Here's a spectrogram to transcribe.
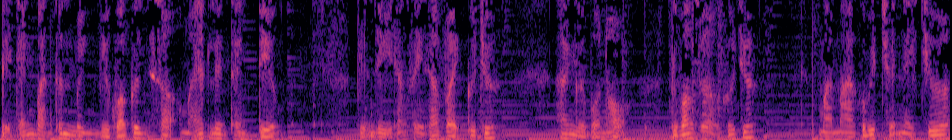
Để tránh bản thân mình vì quá kinh sợ Mà hét lên thành tiếng. Chuyện gì đang xảy ra vậy cơ chứ? Hai người bọn họ, từ bao giờ cơ chứ? Mai Mai có biết chuyện này chưa?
